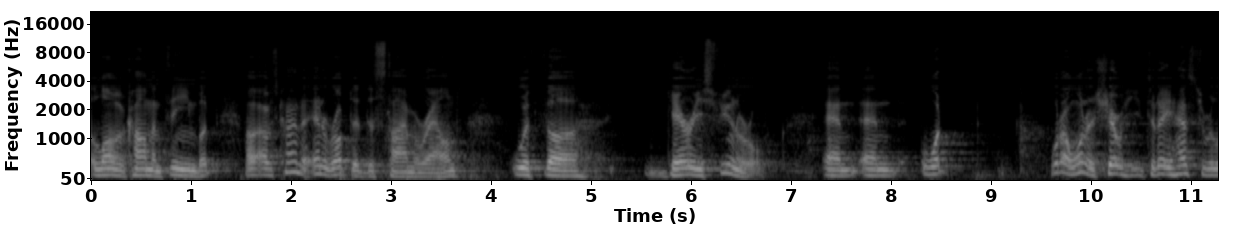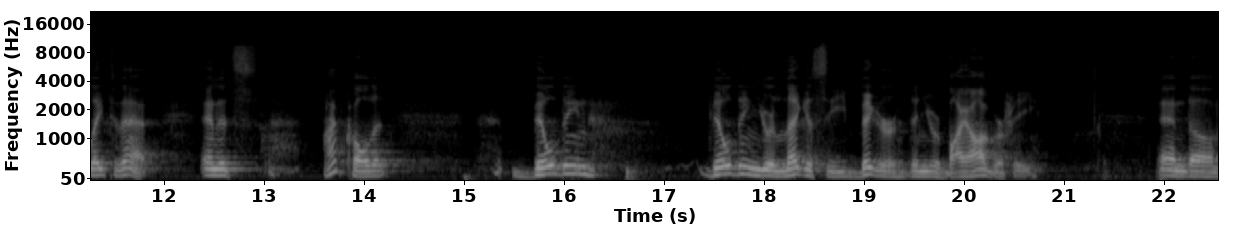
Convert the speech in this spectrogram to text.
along a common theme. But I, I was kind of interrupted this time around with uh, Gary's funeral, and and what what I want to share with you today has to relate to that, and it's I've called it building building your legacy bigger than your biography. And um,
